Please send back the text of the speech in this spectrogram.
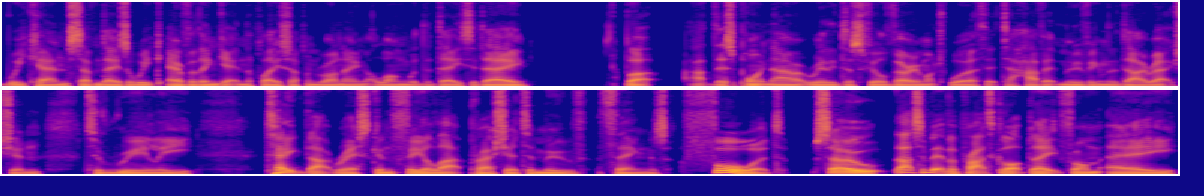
weekends, seven days a week, everything getting the place up and running along with the day to day. But at this point now, it really does feel very much worth it to have it moving in the direction to really take that risk and feel that pressure to move things forward. So that's a bit of a practical update from a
